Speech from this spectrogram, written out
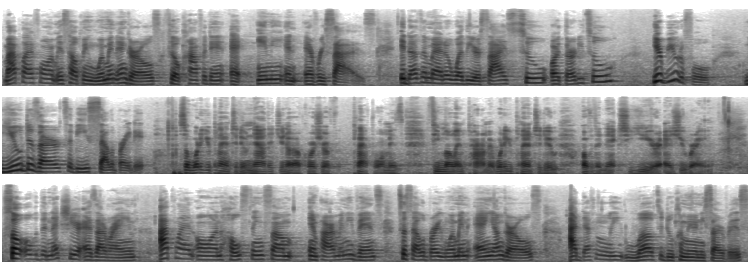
My platform is helping women and girls feel confident at any and every size. It doesn't matter whether you're size 2 or 32, you're beautiful. You deserve to be celebrated. So what do you plan to do now that you know, of course, your platform is female empowerment? What do you plan to do over the next year as you reign? So over the next year as I reign, I plan on hosting some empowerment events to celebrate women and young girls. I definitely love to do community service.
